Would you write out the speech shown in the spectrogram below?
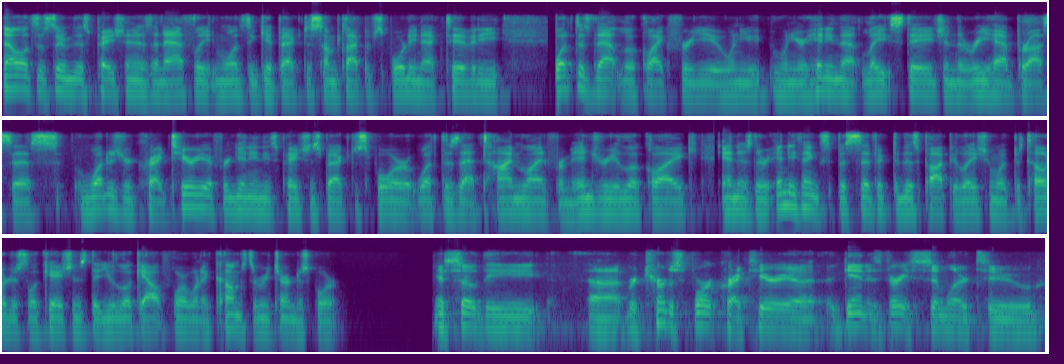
Now let's assume this patient is an athlete and wants to get back to some type of sporting activity. What does that look like for you when you when you're hitting that late stage in the rehab process? What is your criteria for getting these patients back to sport? What does that timeline from injury look like? And is there anything specific to this population with patellar dislocations that you look out for when it comes to return to sport? Yeah, so the uh, return to sport criteria again is very similar to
